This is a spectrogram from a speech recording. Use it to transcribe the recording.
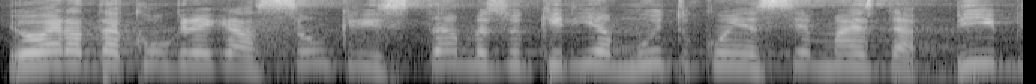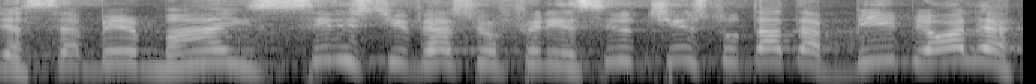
Eu era da congregação cristã, mas eu queria muito conhecer mais da Bíblia, saber mais. Se eles tivessem oferecido, eu tinha estudado a Bíblia. Olha,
